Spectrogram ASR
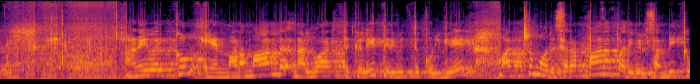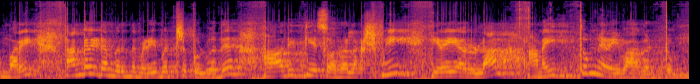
அனைவருக்கும் என் மனமார்ந்த நல்வாழ்த்துக்களை தெரிவித்துக் கொள்கிறேன். மற்றும் ஒரு சிறப்பான பதிவில் சந்திக்கும் வரை தங்களிடமிருந்து விடைபெற்றுக் கொள்வது ஆதித்ய சொரலக்ஷ்மி இறையருளால் அனைத்தும் நிறைவாகட்டும்.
